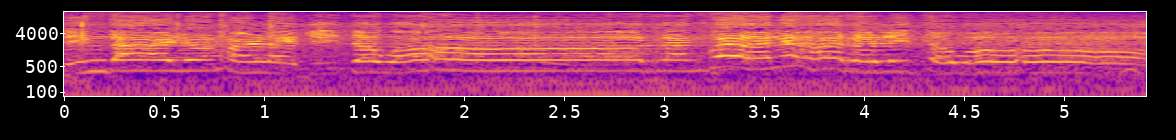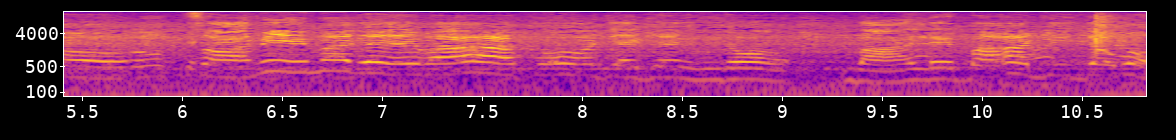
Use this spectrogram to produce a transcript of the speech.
ತಿಂಗಳು ಮೊಳಗಿದವ. ಪೂಜೆಗೆಂದು ಬಾಳೆ ಬಾಗಿದವೋ.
